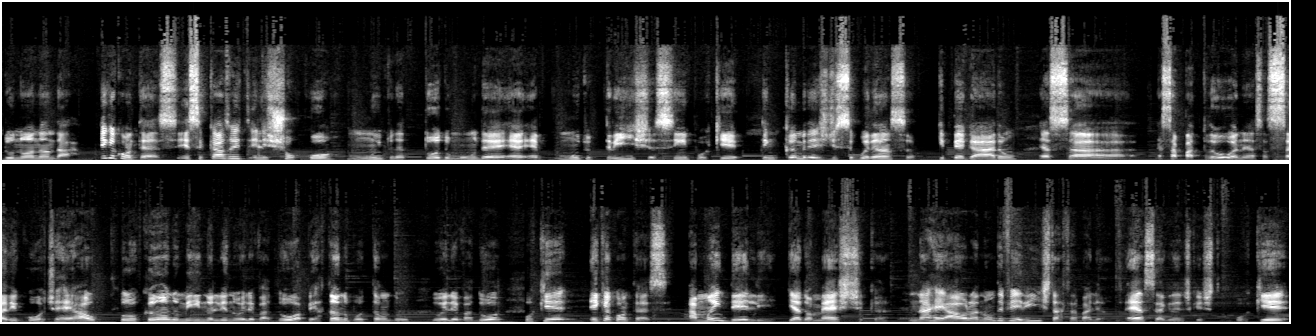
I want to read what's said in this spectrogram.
do nono andar. E o que acontece? Esse caso ele chocou muito, né? Todo mundo é, é, é, muito triste, assim, porque tem câmeras de segurança que pegaram essa essa patroa, né, essa Sari Corte Real, colocando o menino ali no elevador, apertando o botão do, do elevador, porque o que acontece? A mãe dele, que é doméstica, na real, ela não deveria estar trabalhando. Essa é a grande questão, porque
